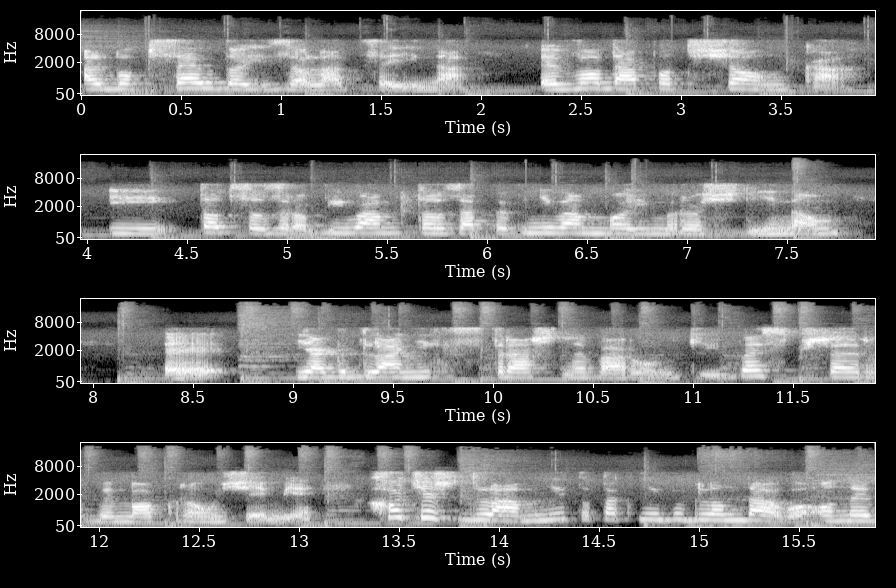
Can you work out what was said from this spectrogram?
albo pseudoizolacyjna. Woda podsiąka i to, co zrobiłam, to zapewniłam moim roślinom y, jak dla nich straszne warunki, bez przerwy mokrą ziemię. Chociaż dla mnie to tak nie wyglądało. One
